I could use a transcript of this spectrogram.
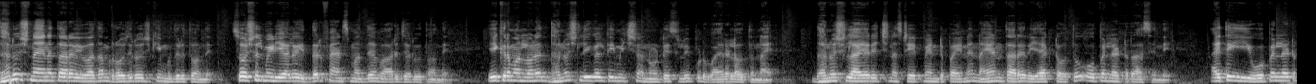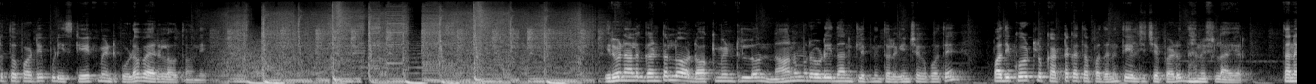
ధనుష్ నయనతార వివాదం రోజురోజుకి ముదురుతోంది. సోషల్ మీడియాలో ఇద్దరు ఫ్యాన్స్ మధ్య వారు జరుగుతోంది. ఈ క్రమంలోనే ధనుష్ లీగల్ టీం ఇచ్చిన నోటీసులు ఇప్పుడు వైరల్ అవుతున్నాయి. ధనుష్ లాయర్ ఇచ్చిన స్టేట్మెంట్ పైన నయనతార రియాక్ట్ అవుతూ ఓపెన్ లెటర్ రాసింది. అయితే ఈ ఓపెన్ లెటర్తో పాటు ఇప్పుడు ఈ స్టేట్మెంట్ కూడా వైరల్ అవుతోంది. ఇరవై నాలుగు గంటల్లో ఆ డాక్యుమెంటరీలో నానుమ్ రౌడీ దాని క్లిప్ని తొలగించకపోతే పది కోట్లు కట్టక తప్పదని తేల్చి చెప్పాడు ధనుష్ లాయర్. తన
